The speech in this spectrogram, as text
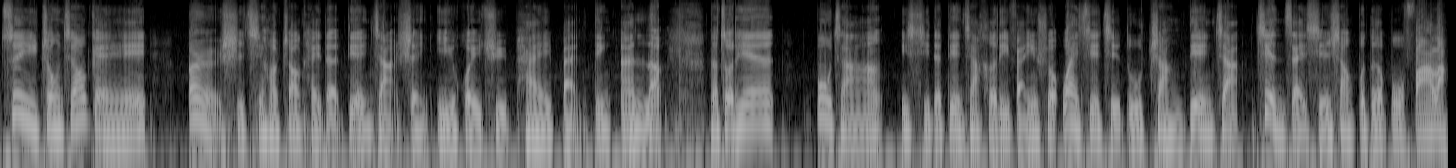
最终交给二十七号召开的电价审议会去拍板定案了。那昨天。部长一席的电价合理反应说，外界解读涨电价箭在弦上，不得不发了。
